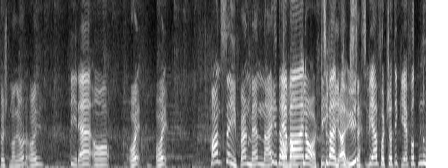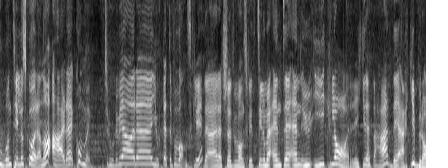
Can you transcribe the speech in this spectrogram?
førstemann gjorde. Oi. Fire og Oi, oi. Han safer den, men nei da. Det var han klarte ikke krysset. Vi har fortsatt ikke fått noen til å score ennå. Er det kommer, Tror du vi har eh, gjort dette for vanskelig? Det er rett og slett for vanskelig. Til og med NTNUI klarer ikke dette her. Det er ikke bra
